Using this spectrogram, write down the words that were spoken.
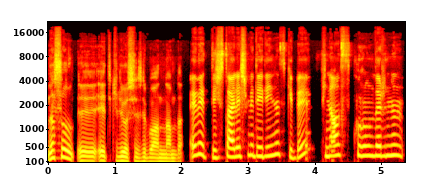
Nasıl e, etkiliyor sizi bu anlamda? Evet, dijitalleşme dediğiniz gibi finans kurumlarının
